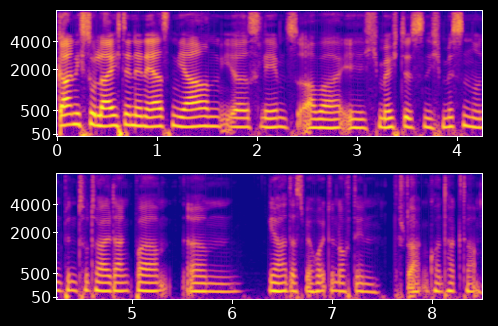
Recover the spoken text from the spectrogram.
gar nicht so leicht in den ersten Jahren ihres Lebens, aber ich möchte es nicht missen und bin total dankbar, ähm, ja, dass wir heute noch den starken Kontakt haben.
